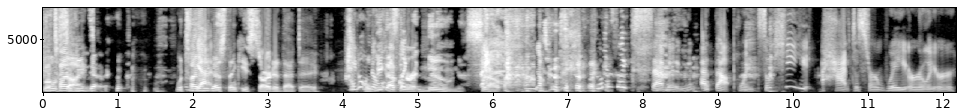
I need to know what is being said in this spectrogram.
both What time, do you, sides. gu- what time do you guys think he started that day? I don't Well, know. we got was like there at noon, so No, it was like seven at that point. So he had to start way earlier.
